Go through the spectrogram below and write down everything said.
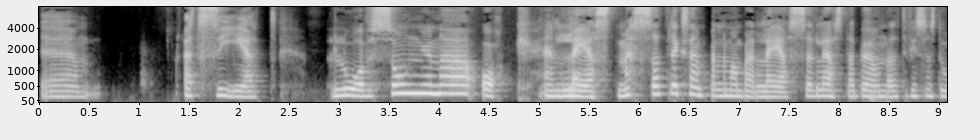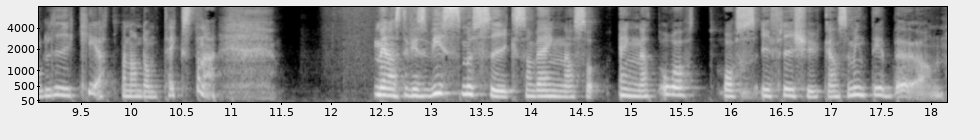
ehm, att se att lovsångerna och en läst mässa till exempel, när man bara läser lästa böner, att det finns en stor likhet mellan de texterna. Medan det finns viss musik som vi ägnas, ägnat åt oss i frikyrkan som inte är bön.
